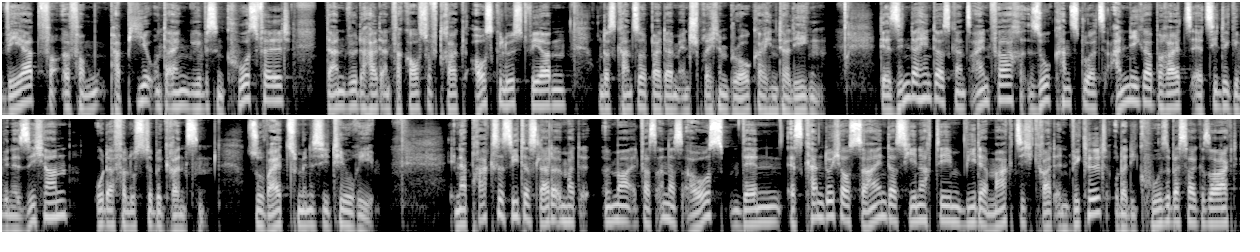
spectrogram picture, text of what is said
Wert äh, vom Papier unter einen gewissen Kurs fällt, dann würde halt ein Verkaufsauftrag ausgelöst werden und das kannst du bei deinem entsprechenden Broker hinterlegen. Der Sinn dahinter ist ganz einfach, so kannst du als Anleger bereits erzielte Gewinne sichern oder Verluste begrenzen. Soweit zumindest die Theorie. In der Praxis sieht das leider immer, immer etwas anders aus, denn es kann durchaus sein, dass je nachdem, wie der Markt sich gerade entwickelt oder die Kurse besser gesagt,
